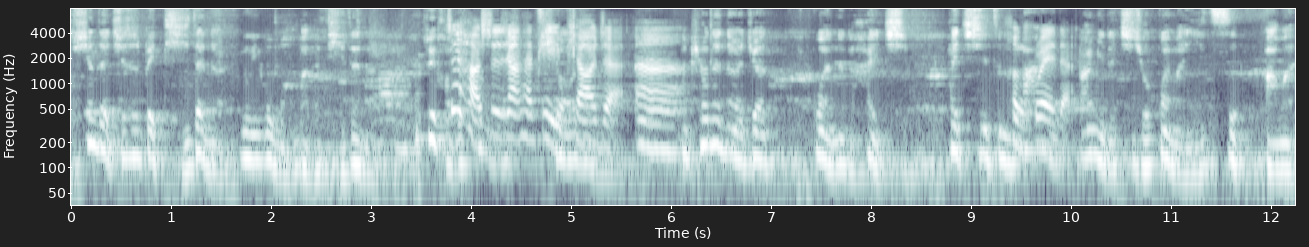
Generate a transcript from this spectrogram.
现在其实被提在那儿，用一个网把它提在那儿，最好最好是让它自己飘着，嗯，飘在那儿就要灌那个氦气，氦气这么很贵的八米的气球灌满一次八万。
